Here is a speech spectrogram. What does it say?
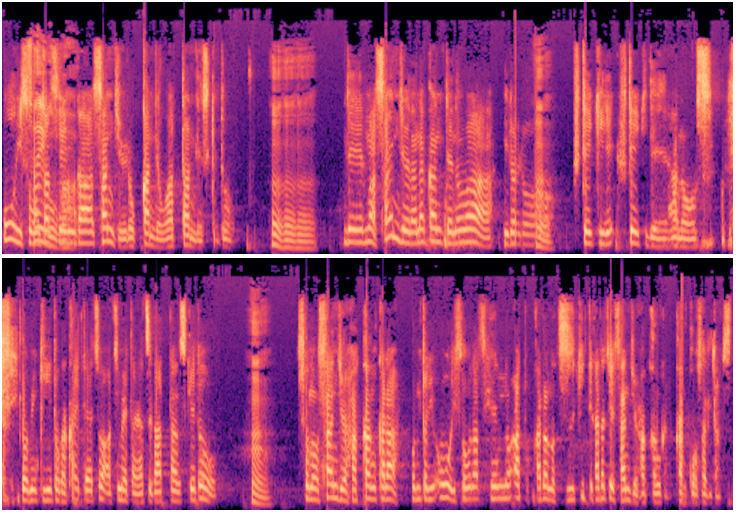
大井争奪戦が36巻で終わったんですけど、ほんほんほん。で、まあ37巻ってのは、いろいうんろ不定期で、不定期で、あの、す読み切りとか書いたやつを集めたやつがあったんですけど、うん。その38巻から、本当に大井争奪編の後からの続きって形で38巻から刊行されたんです。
